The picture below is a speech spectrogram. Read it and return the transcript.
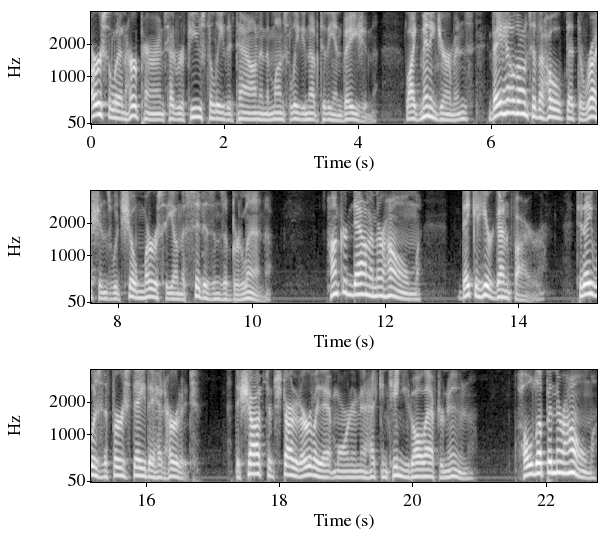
Ursula and her parents had refused to leave the town in the months leading up to the invasion. Like many Germans, they held on to the hope that the Russians would show mercy on the citizens of Berlin. Hunkered down in their home, they could hear gunfire. Today was the first day they had heard it. The shots had started early that morning and had continued all afternoon. Holed up in their home,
